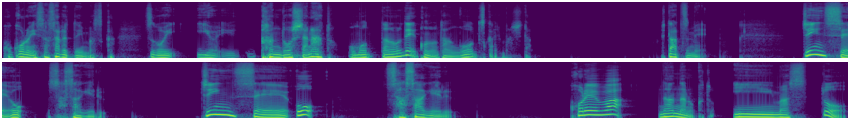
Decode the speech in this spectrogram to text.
心に刺さると言いますかすごい感動したなと思ったのでこの単語を使いました。2つ目。人生を捧げる。人生を捧げる。これは何なのかと言いますと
